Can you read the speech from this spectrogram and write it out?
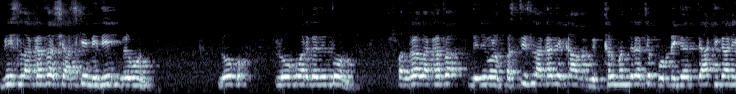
वीस लाखाचा शासकीय निधी मिळवून लोक लोकवर्गणीतून पंधरा लाखाचा निधी मिळून पस्तीस लाखाचे काम विठ्ठल मंदिराचे पूर्ण केले त्या ठिकाणी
